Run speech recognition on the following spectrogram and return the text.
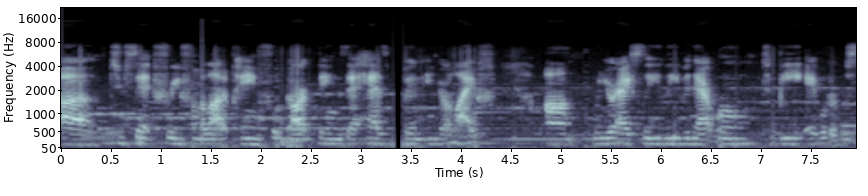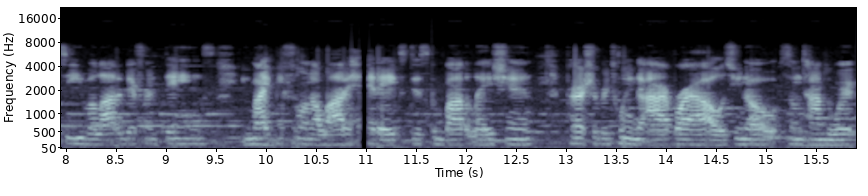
uh, to set free from a lot of painful dark things that has been in your life um, when you're actually leaving that room to be able to receive a lot of different things. You might be feeling a lot of headaches, discombobulation, pressure between the eyebrows, you know, sometimes where it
